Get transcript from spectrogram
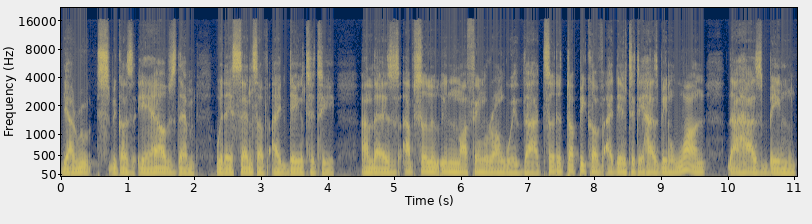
their roots, because it helps them with a sense of identity. And there's absolutely nothing wrong with that. So the topic of identity has been one that has been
